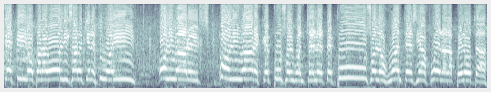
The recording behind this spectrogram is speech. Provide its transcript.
¡Qué tiro para gol! ¿Y sabe quién estuvo ahí? Olivares, Olivares que puso el guantelete, puso los guantes y afuera la pelota.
